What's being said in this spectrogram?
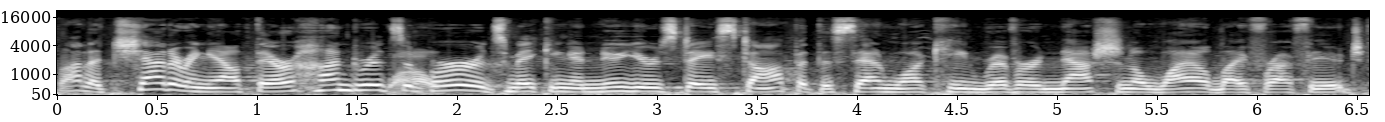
A lot of chattering out there. Hundreds Wow. of birds making a New Year's Day stop at the San Joaquin River National Wildlife Refuge.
